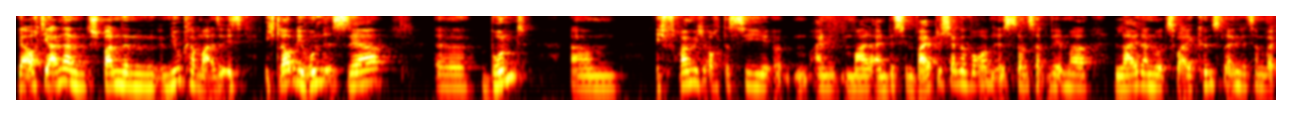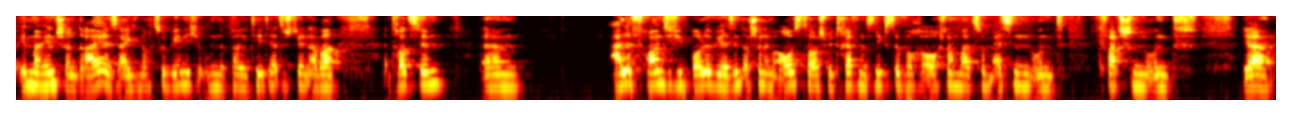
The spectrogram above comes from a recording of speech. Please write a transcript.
ja, auch die anderen spannenden Newcomer. Also ist, ich glaube, die Runde ist sehr äh, bunt ähm, ich freue mich auch, dass sie ähm, ein, mal ein bisschen weiblicher geworden ist. Sonst hatten wir immer leider nur zwei Künstlerinnen. Jetzt haben wir immerhin schon drei. Das ist eigentlich noch zu wenig, um eine Parität herzustellen. Aber äh, trotzdem, ähm, alle freuen sich wie Bolle. Wir sind auch schon im Austausch. Wir treffen uns nächste Woche auch noch mal zum Essen und quatschen und ja,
